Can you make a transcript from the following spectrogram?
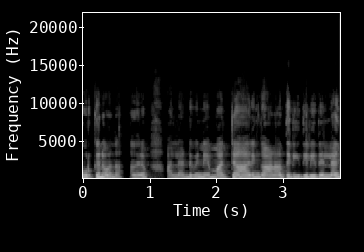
കുറുക്കന് വന്ന. അന്നേരം അല്ലാണ്ട് പിന്നെ മറ്റാരും കാണാത്ത രീതിയിൽ ഇതെല്ലാം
